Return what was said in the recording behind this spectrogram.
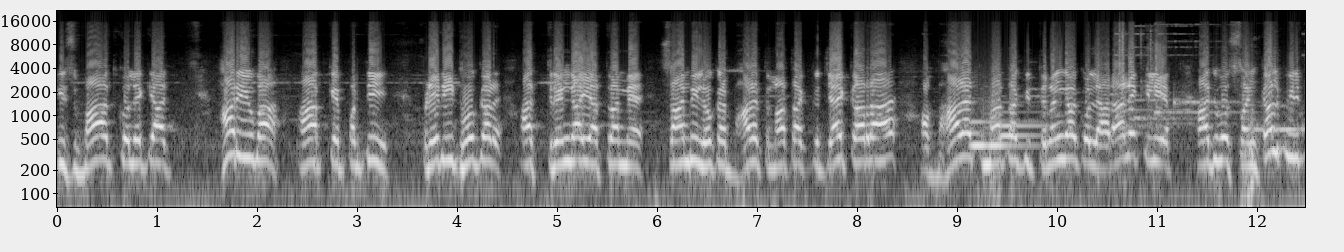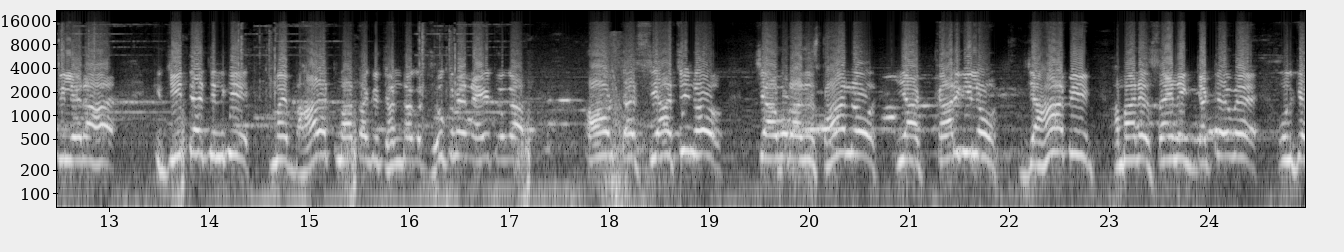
इस बात को लेकर आज हर युवा आपके प्रति प्रेरित होकर आज तिरंगा यात्रा में शामिल होकर भारत माता की जय कर रहा है और भारत माता की तिरंगा को लहराने के लिए आज वो संकल्प भी, ले रहा है कि जीते ज़िंदगी मैं भारत माता के झंडा को झुकने नहीं दूँगा। और चाहे सियाचिन हो चाहे वो राजस्थान हो या कारगिल हो जहाँ भी हमारे सैनिक डटे हुए उनके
